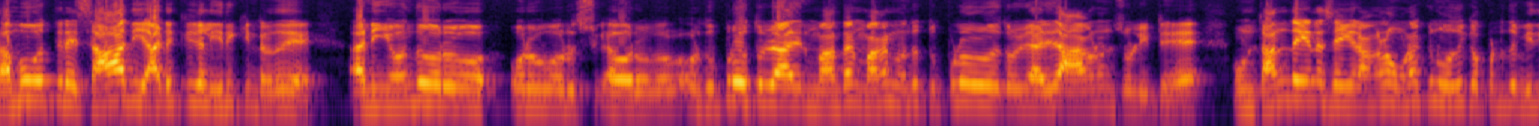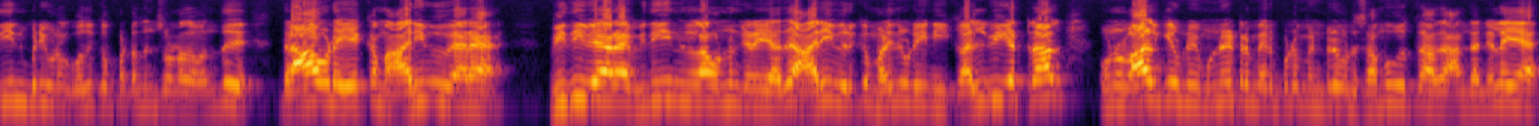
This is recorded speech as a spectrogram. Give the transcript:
சமூகத்திலே சாதி அடுக்குகள் இருக்கின்றது. நீங்கள் வந்து ஒரு ஒரு ஒரு ஒரு ஒரு துப்புரவு தொழிலாளியின் மகன் மகன் வந்து துப்புரவு தொழிலாளி தான் ஆகணும்னு சொல்லிட்டு உன் தந்தை என்ன செய்கிறாங்களோ உனக்குன்னு ஒதுக்கப்பட்டது விதியின்படி உனக்கு ஒதுக்கப்பட்டதுன்னு சொன்னதை வந்து திராவிட இயக்கம் அறிவு வேற. விதி வேற விதின்லாம் ஒன்றும் கிடையாது. அறிவு இருக்கு. மனிதனுடைய நீ கல்வி கற்றால் உன் வாழ்க்கையுடைய முன்னேற்றம் ஏற்படும் என்று ஒரு சமூகத்தை அது- அந்த நிலையை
